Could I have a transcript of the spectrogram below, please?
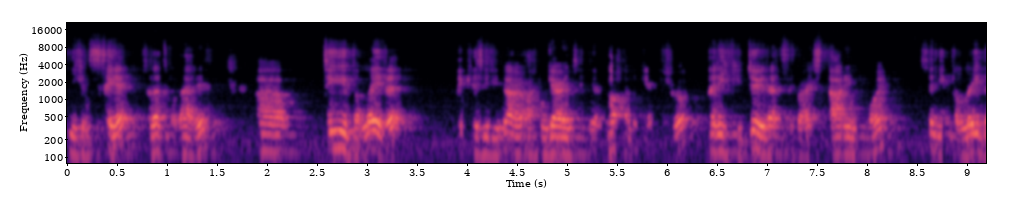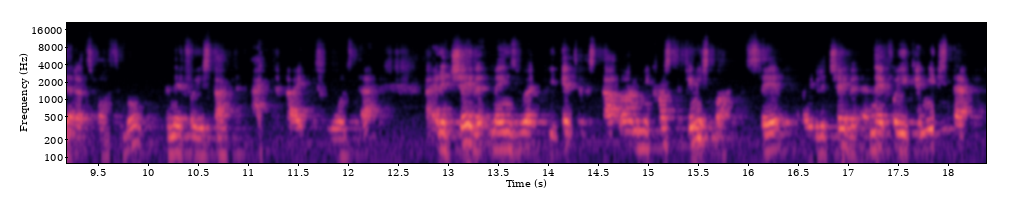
you can see it, so that's what that is. Uh, do you believe it? Because if you don't, I can guarantee you're not going to get through it. But if you do, that's the great starting point. So you believe that it's possible, and therefore you start to activate towards that. Uh, and achieve it means that you get to the start line and you cross the finish line. See it, believe it, achieve it. And therefore you can use that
